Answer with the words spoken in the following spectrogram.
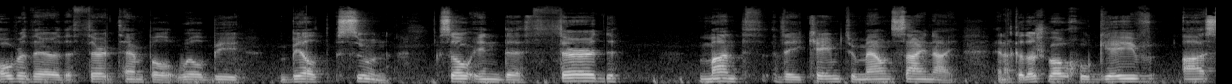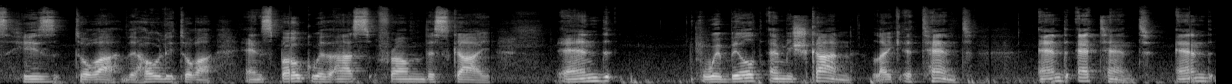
Over there, the third temple will be built soon. So, in the third month, they came to Mount Sinai and HaKadosh Baruch Hu gave us His Torah, the Holy Torah, and spoke with us from the sky. And we built a Mishkan, like a tent, and a tent, and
